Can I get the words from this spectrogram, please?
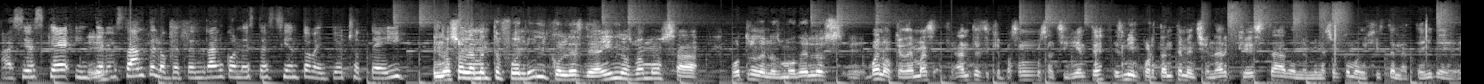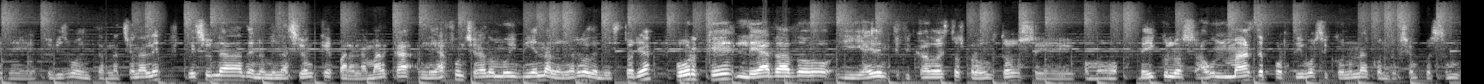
Así es que interesante lo que tendrán con este 128 Ti. No solamente fue el único, Les, de ahí nos vamos a otro de los modelos, eh, bueno, que además, antes de que pasemos al siguiente, es muy importante mencionar que esta denominación, como dijiste, la TI de, de Turismo Internacional, es una denominación que para la marca le ha funcionado muy bien a lo largo de la historia porque le ha dado y ha identificado estos productos eh, como vehículos aún más deportivos y con una conducción pues un,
